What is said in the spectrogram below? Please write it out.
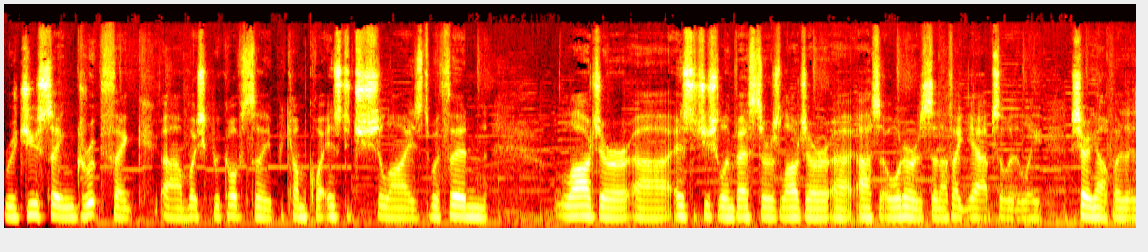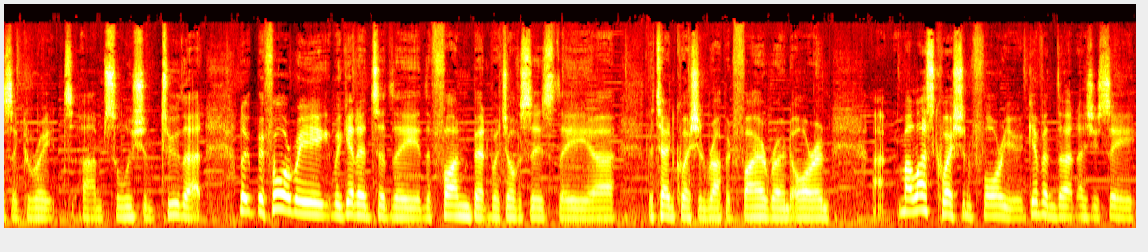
reducing groupthink, um, which could obviously become quite institutionalized within larger uh, institutional investors, larger uh, asset owners, and I think yeah, absolutely, sharing alpha is a great um, solution to that. Look, before we, we get into the, the fun bit, which obviously is the uh, the ten question rapid fire round, Oren, uh, my last question for you, given that as you say,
